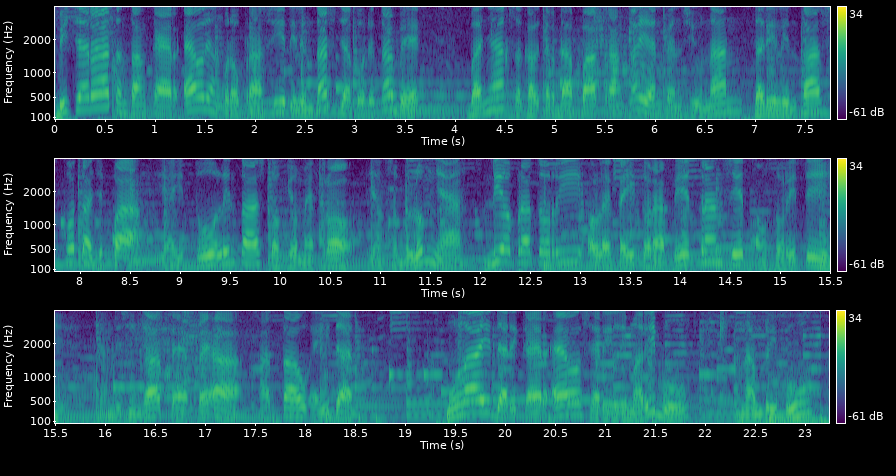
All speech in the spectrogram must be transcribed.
Bicara tentang KRL yang beroperasi di lintas Jabodetabek, banyak sekali terdapat rangkaian pensiunan dari lintas kota Jepang, yaitu lintas Tokyo Metro yang sebelumnya dioperatori oleh Taito Rapid Transit Authority yang disingkat TRTA atau EIDAN. Mulai dari KRL seri 5000, 6000,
